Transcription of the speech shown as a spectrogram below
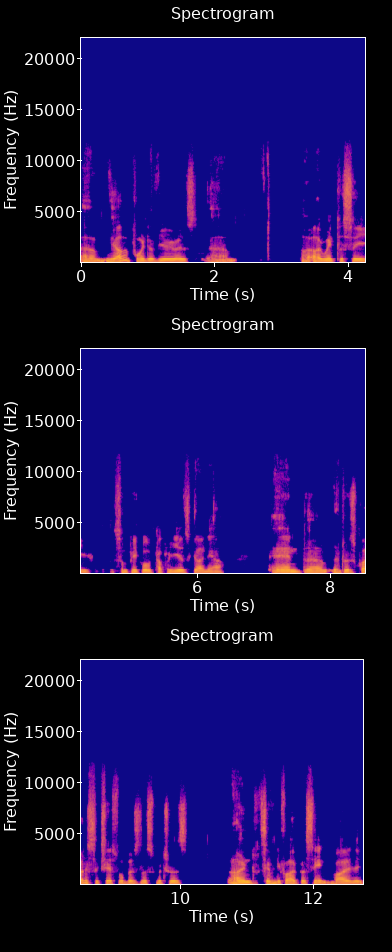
Um, the other point of view is um, I, I, went to see some people a couple of years ago now, and um, it was quite a successful business, which was owned 75% by the,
